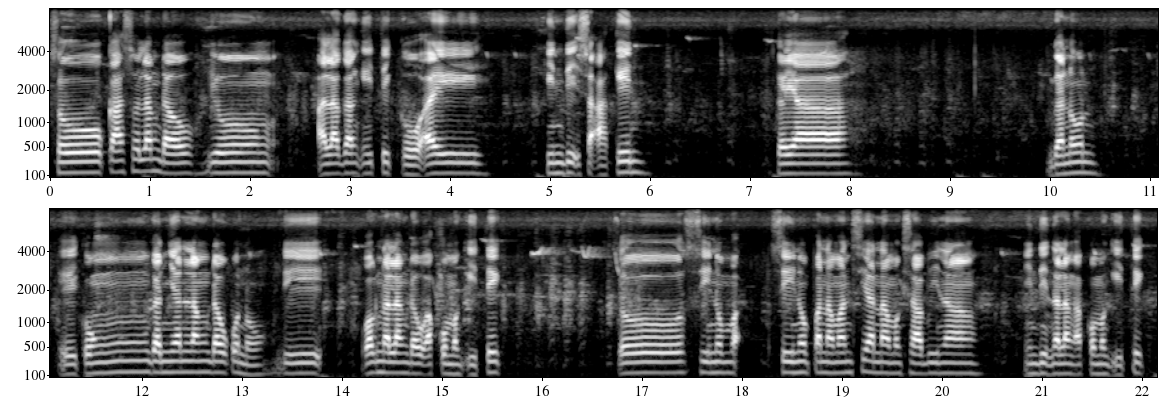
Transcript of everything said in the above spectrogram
So kaso lang daw yung alagang itik ko ay hindi sa akin. Kaya ganun. Eh kung ganyan lang daw ko no di wag na lang daw ako mag-itik. So sino sino pa naman siya na magsabi ng hindi na lang ako mag-itik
